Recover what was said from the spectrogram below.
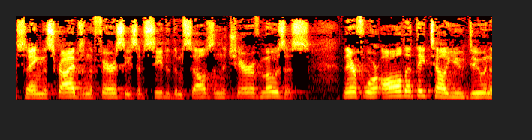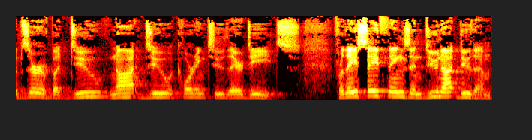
saying, The scribes and the Pharisees have seated themselves in the chair of Moses. Therefore, all that they tell you, do and observe, but do not do according to their deeds. For they say things and do not do them.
